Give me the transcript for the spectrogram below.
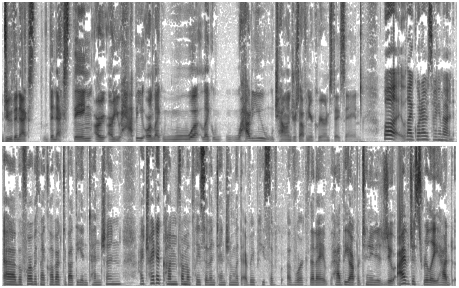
do the next the next thing? Are are you happy, or like what? Like, how do you challenge yourself in your career and stay sane? Well, like what I was talking about uh, before with my club act about the intention, I try to come from a place of intention with every piece of, of work that I've had the opportunity to do. I've just really had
